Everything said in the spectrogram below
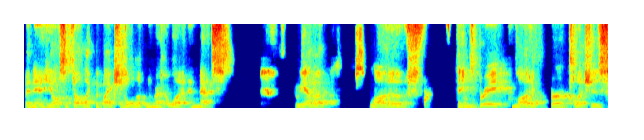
and he also felt like the bike should hold up no matter what. And that's, we had a lot of things break, a lot of burnt clutches,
